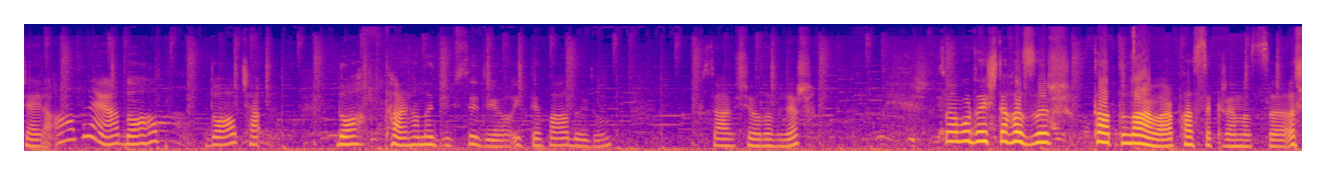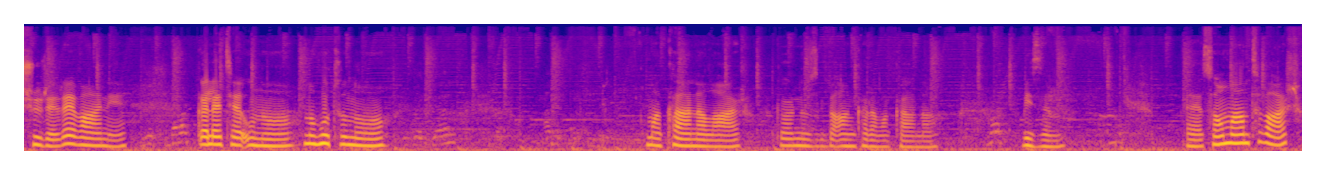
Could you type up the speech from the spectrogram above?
şeyler. Aa bu ne ya? Doğal doğal doğal tarhana cipsi diyor. İlk defa duydum. Güzel bir şey olabilir. Sonra burada işte hazır tatlılar var. Pasta kreması, aşure, revani, galeta unu, nohut unu, makarnalar. Gördüğünüz gibi Ankara makarna bizim. Ee, son mantı var.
